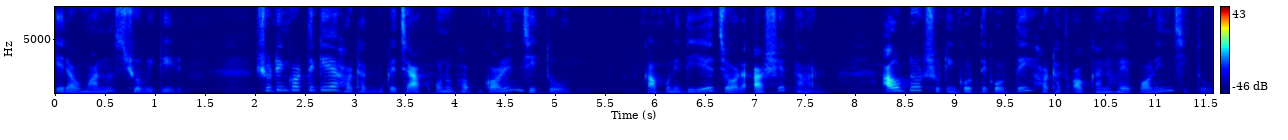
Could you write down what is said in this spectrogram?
এরাও মানুষ ছবিটির। শুটিং করতে গিয়ে হঠাৎ বুকে চাপ অনুভব করেন জিতু। কাঁপুনি দিয়ে জ্বর আসে তার। আউটডোর শুটিং করতে করতেই হঠাৎ অজ্ঞান হয়ে পড়েন জিতু।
